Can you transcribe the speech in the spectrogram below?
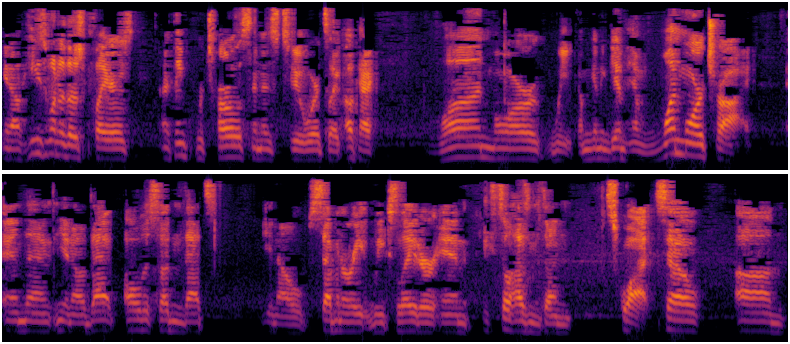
You know, he's one of those players. I think Richarlison is too, where it's like, okay, one more week. I'm going to give him one more try. And then, you know, that all of a sudden that's, you know, seven or eight weeks later and he still hasn't done squat. So, um,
